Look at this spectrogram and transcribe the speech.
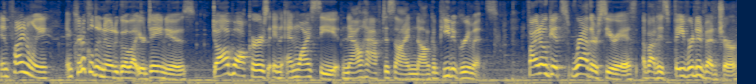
And finally, and critical to know to go about your day news, dog walkers in NYC now have to sign non compete agreements. Fido gets rather serious about his favorite adventure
